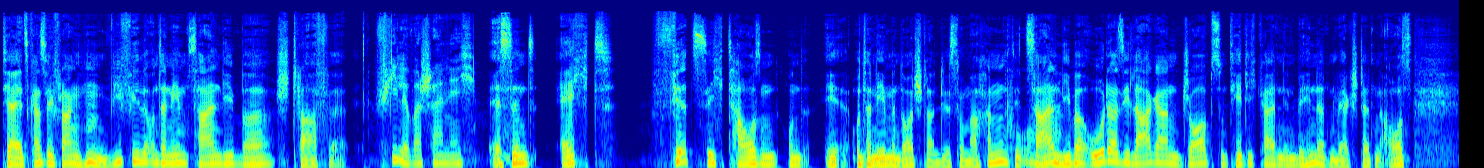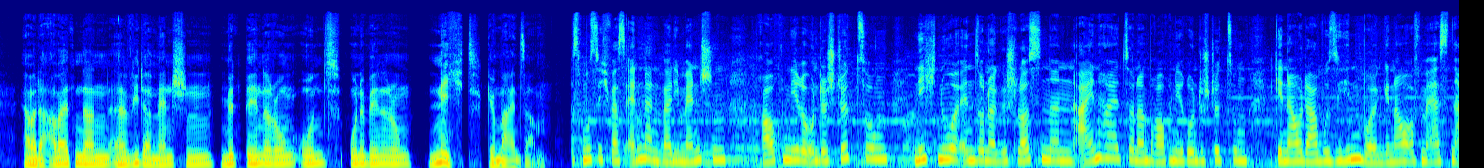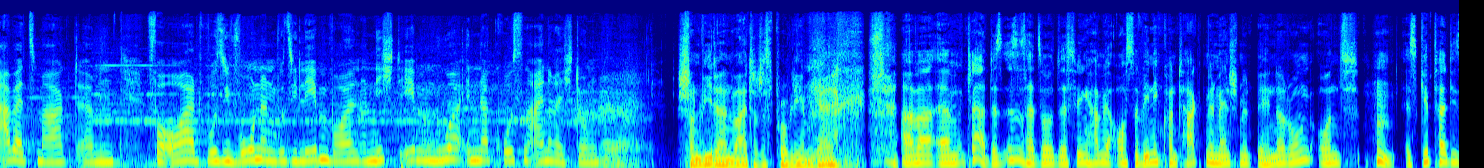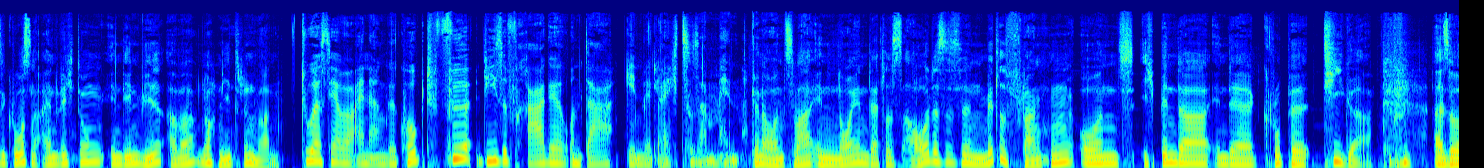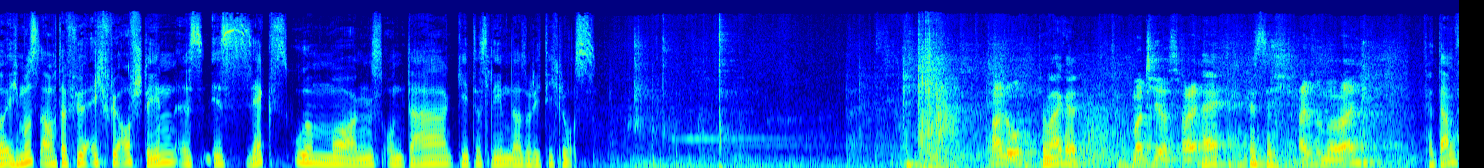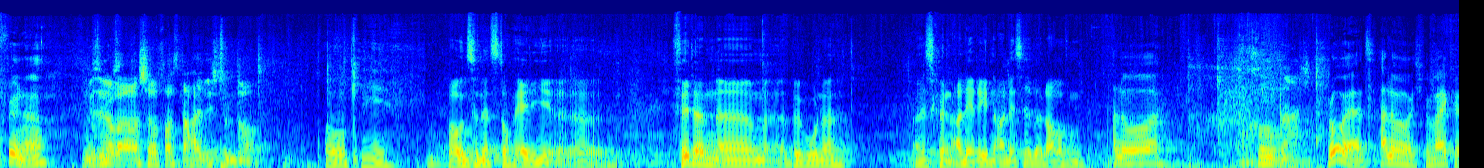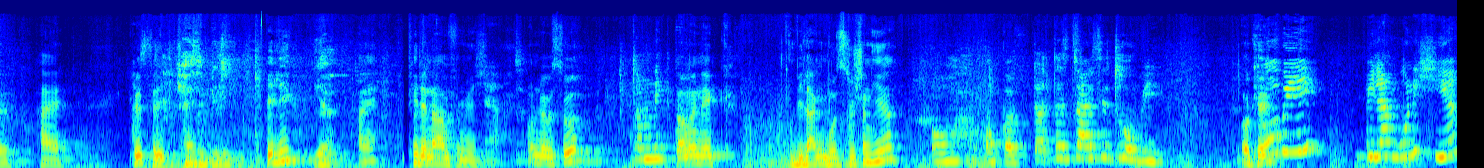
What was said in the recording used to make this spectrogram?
Tja, jetzt kannst du dich fragen, hm, wie viele Unternehmen zahlen lieber Strafe? Viele wahrscheinlich. Es sind echt 40.000 äh, Unternehmen in Deutschland, die das so machen. Sie zahlen lieber oder sie lagern Jobs und Tätigkeiten in Behindertenwerkstätten aus. Aber da arbeiten dann äh, wieder Menschen mit Behinderung und ohne Behinderung nicht gemeinsam. Es muss sich was ändern, weil die Menschen brauchen ihre Unterstützung nicht nur in so einer geschlossenen Einheit, sondern brauchen ihre Unterstützung genau da, wo sie hinwollen, genau auf dem ersten Arbeitsmarkt, ähm, vor Ort, wo sie wohnen, wo sie leben wollen und nicht eben nur in einer großen Einrichtung. Schon wieder ein weiteres Problem, gell? Aber ähm, klar, das ist es halt so. Deswegen haben wir auch so wenig Kontakt mit Menschen mit Behinderung. Und hm, es gibt halt diese großen Einrichtungen, in denen wir aber noch nie drin waren. Du hast dir aber eine angeguckt für diese Frage und da gehen wir gleich zusammen hin. Genau, und zwar in Neuendettelsau, das ist in Mittelfranken und ich bin da in der Gruppe Tiger. Also ich muss auch dafür echt früh aufstehen. Es ist 6 Uhr morgens und da geht das Leben da so richtig los. Hallo. Ich bin Michael. Matthias, hi. Hey, grüß dich. Einfach mal rein. Verdammt früh, ne? Wir sind aber auch schon fast eine halbe Stunde da. Okay. Bei uns sind jetzt doch eher die äh, fitteren ähm, Bewohner. Es können alle reden, alle selber laufen. Hallo. Robert. Robert, hallo, ich bin Michael. Hi. Grüß dich. Ich heiße Billy. Billy? Ja. Hi. Viele Namen für mich. Und wer bist du? Dominik. Dominik. Wie lange wohnst du schon hier? Oh, oh Gott, das, das sagst du Tobi. Okay. Tobi, wie lange wohne ich hier?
